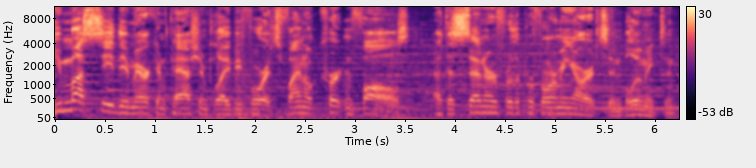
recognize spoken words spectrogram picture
You must see the American Passion Play before its final curtain falls at the Center for the Performing Arts in Bloomington.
